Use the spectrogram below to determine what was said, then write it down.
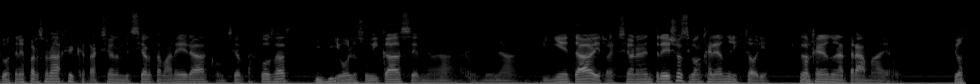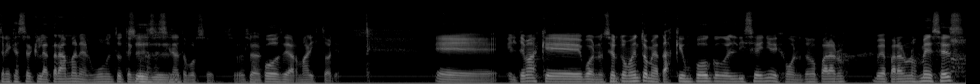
y vos tenés personajes que reaccionan de cierta manera con ciertas cosas, y vos los ubicás en una, en una viñeta y reaccionan entre ellos y van generando una historia, Claro. van generando una trama, digamos. Y vos tenés que hacer que la trama en algún momento tenga Sí, un sí. asesinato por celos. Son Claro. juegos de armar historia. Eh, el tema es que, bueno, en cierto momento me atasqué un poco con el diseño y dije, bueno, tengo que parar, voy a parar unos meses.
